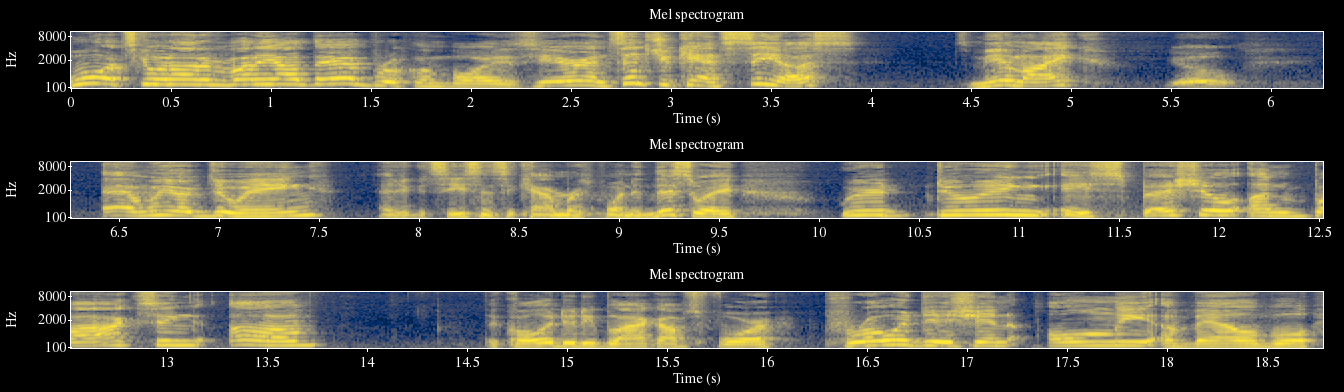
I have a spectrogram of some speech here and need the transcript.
What's going on, everybody out there? Brooklyn Boyz here, and since you can't see us, it's me and Mike, Yo. and we are doing, as you can see, since the camera is pointed this way, we're doing a special unboxing of the Call of Duty Black Ops 4 Pro Edition, only available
